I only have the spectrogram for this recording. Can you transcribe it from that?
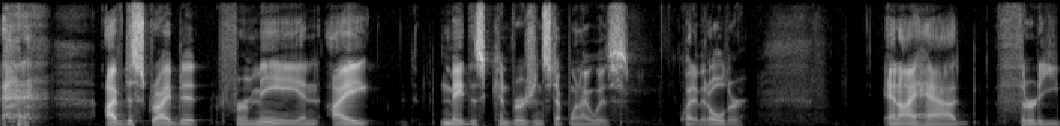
I've described it for me, and I made this conversion step when I was quite a bit older. And I had 30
